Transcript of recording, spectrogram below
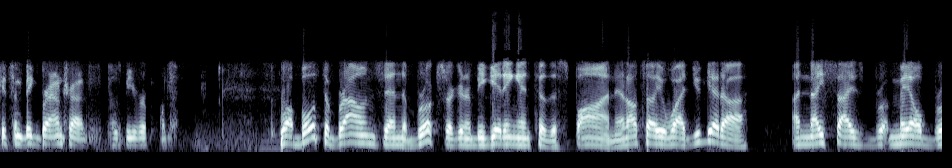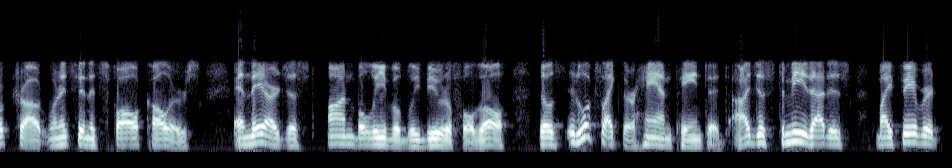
get some big brown trout in those beaver ponds. Well, both the Browns and the Brooks are going to be getting into the spawn, and I'll tell you what, you get a a nice sized male brook trout when it's in its fall colors, and they are just unbelievably beautiful. They'll those it looks like they're hand painted. I just to me that is my favorite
